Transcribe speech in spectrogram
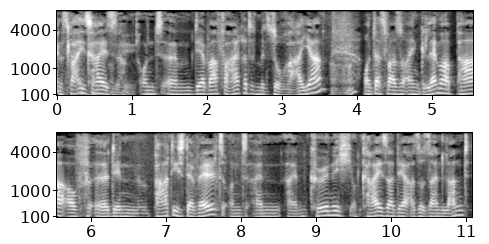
Das war ein Kaiser, Kaiser. okay. Und ähm, der war verheiratet mit Soraya. Und das war so ein Glamour-Paar auf äh, den Partys der Welt und ein, ein König und Kaiser, der also sein Land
